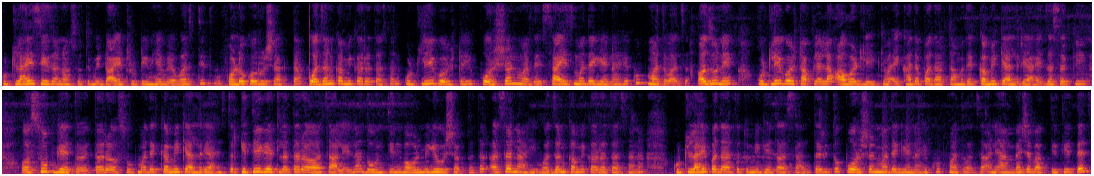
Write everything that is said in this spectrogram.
कुठलाही सीझन असो तुम्ही डाएट रुटीन हे व्यवस्थित फॉलो करू शकता. वजन कमी करत असताना कुठलीही गोष्ट ही पोर्शनमध्ये साईजमध्ये घेणं हे खूप महत्त्वाचं अजून एक कुठलीही गोष्ट आपल्याला आवडली किंवा एखाद्या पदार्थामध्ये कमी कॅलरी आहे जसं की सूप घेतोय तर सूपमध्ये कमी कॅलरी आहे तर किती घेतलं तर चालेल ना? दोन तीन बाउल मी घेऊ शकतो. तर असं नाही वजन कमी करत असताना कुठलाही पदार्थ तुम्ही घेत असाल तरी तो पोर्शनमध्ये घेणं हे खूप महत्त्वाचं आणि आंब्याच्या बाबतीतही तेच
